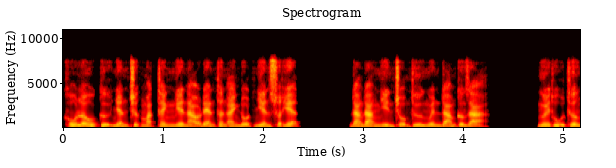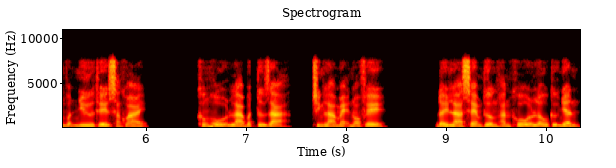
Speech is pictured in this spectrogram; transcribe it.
khô lâu cự nhân trước mặt thanh niên áo đen thân ảnh đột nhiên xuất hiện đang đang nhìn trộm thứ nguyên đám cường giả. Ngươi thụ thương vẫn như thế sảng khoái. Không hổ là bất tử giả, chính là mẹ nó phê. Đây là xem thường hắn khô lâu cự nhân.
